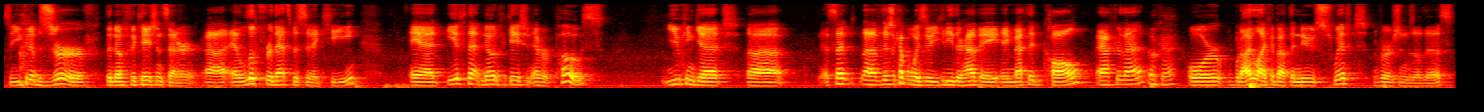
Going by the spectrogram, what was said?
So you can observe the notification center uh, and look for that specific key. And if that notification ever posts, you can get. Uh, set, uh, there's a couple ways to do it. You could either have a, a method call after that, Okay. or what I like about the new Swift versions of this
